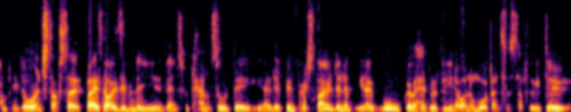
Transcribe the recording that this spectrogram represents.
company law and stuff. So, but it's not as even the events were cancelled. They, you know, they've been postponed and, you know, we'll go ahead with, you know, our normal events and stuff that we do.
